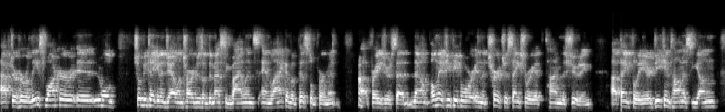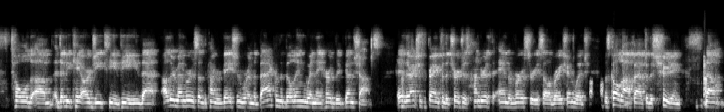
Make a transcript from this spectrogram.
After her release, Walker uh, will she'll be taken to jail on charges of domestic violence and lack of a pistol permit. Uh, Frazier said. Now, only a few people were in the church's sanctuary at the time of the shooting. Uh, thankfully, here, Deacon Thomas Young told um, WKRG TV that other members of the congregation were in the back of the building when they heard the gunshots. They- They're actually preparing for the church's 100th anniversary celebration, which was called off after the shooting. Now,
